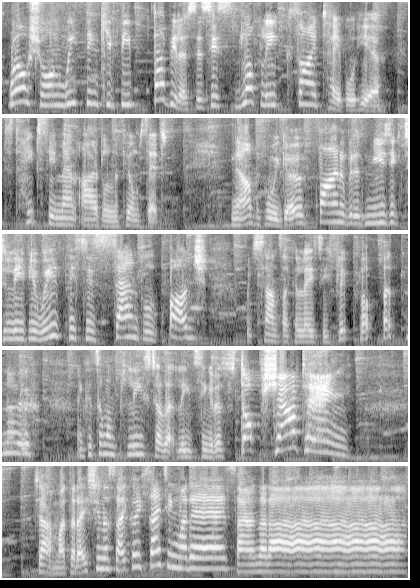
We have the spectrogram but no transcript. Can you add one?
Well, Sean, we think you'd be fabulous as this lovely side table here. Just hate to see a man idle on a film set. Now, before we go, final bit of music to leave you with. This is Sandal Budge, which sounds like a lazy flip-flop, but no. And can someone please tell that lead singer to stop shouting? じゃあまた来週のサイコエキサイティングまでさよなら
